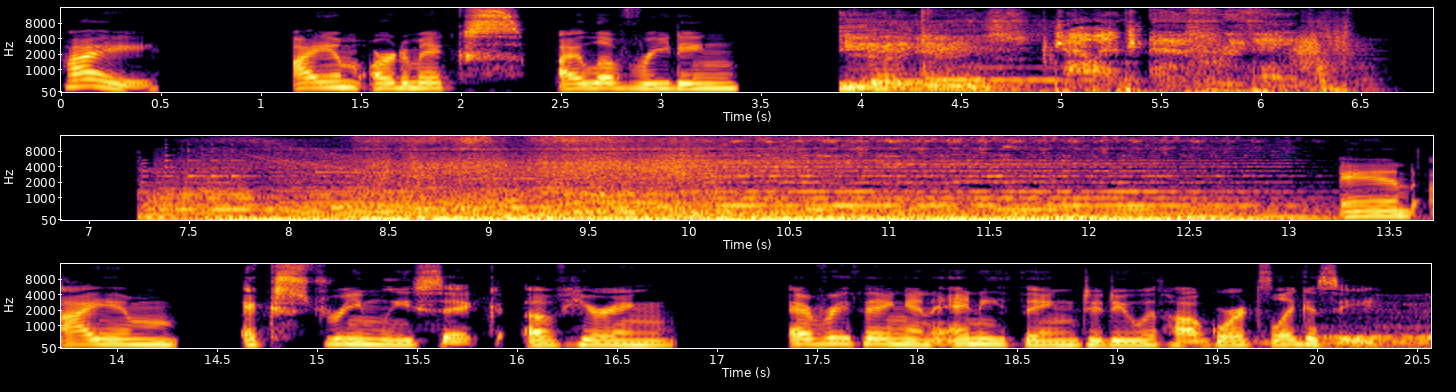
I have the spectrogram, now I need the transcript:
Hi, I am Artemix. I love reading. EA Games. Challenge everything. And I am extremely sick of hearing everything and anything to do with Hogwarts Legacy.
